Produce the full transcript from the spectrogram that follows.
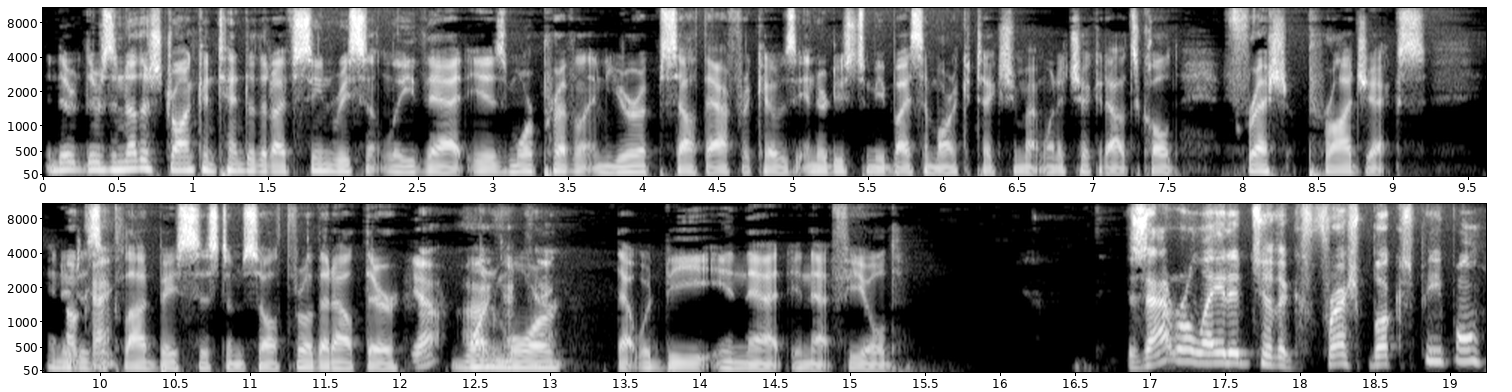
There, there's another strong contender that I've seen recently that is more prevalent in Europe, South Africa. It was introduced to me by some architects. You might want to check it out. It's called Fresh Projects, and it okay. is a cloud-based system. So I'll throw that out there. Yeah. One more that would be in that in that field. Is that related to the FreshBooks people?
